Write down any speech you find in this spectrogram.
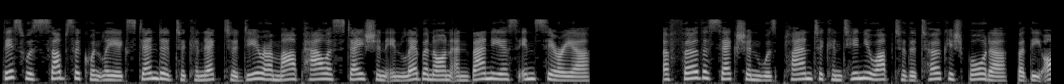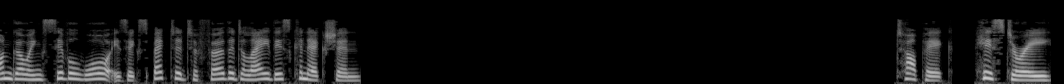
This was subsequently extended to connect to Deir Ammar power station in Lebanon and Banias in Syria. A further section was planned to continue up to the Turkish border, but the ongoing civil war is expected to further delay this connection. History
